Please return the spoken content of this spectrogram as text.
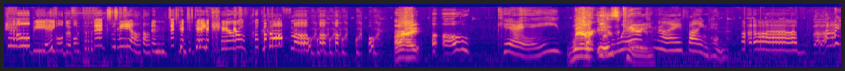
He'll be able to fix me up and t- take care of Kaufmo. Alright, Okay. Where but is where can I find him? Uh, I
